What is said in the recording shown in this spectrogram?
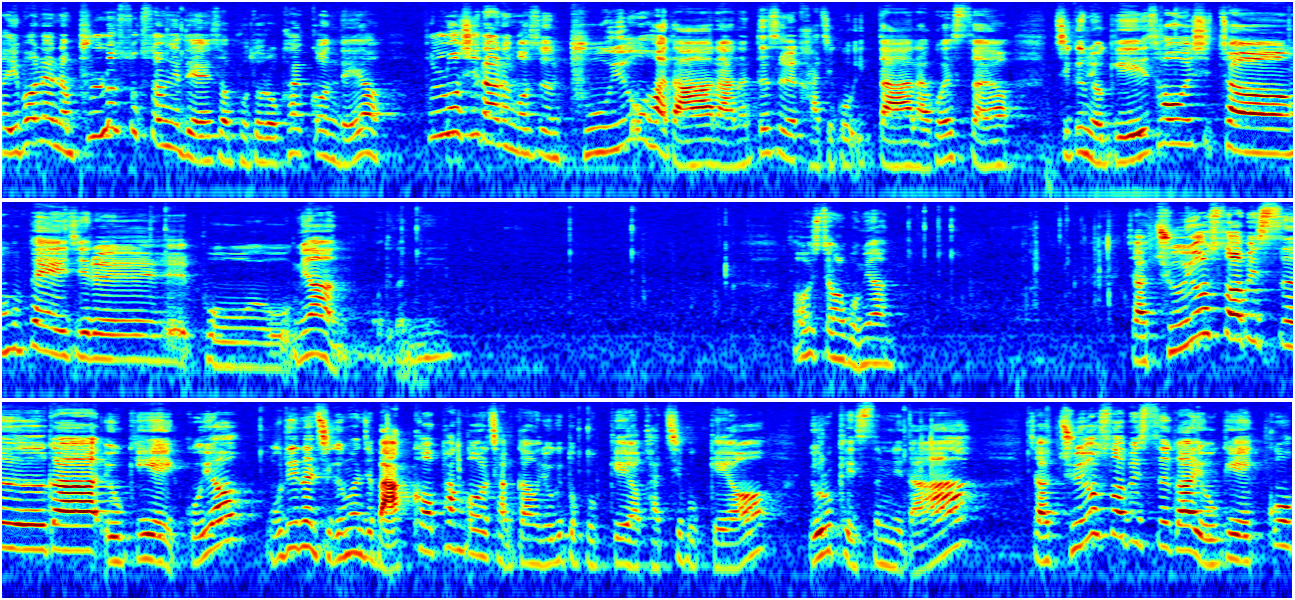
자, 이번에는 플롯 속성에 대해서 보도록 할 건데요. 플롯이라는 것은 부유하다라는 뜻을 가지고 있다라고 했어요. 지금 여기 서울시청 홈페이지를 보면 어디 갔니? 서울시청을 보면 자, 주요 서비스가 여기에 있고요. 우리는 지금 현재 마크업 한 거를 잠깐 여기 또 볼게요. 같이 볼게요. 요렇게 있습니다. 자, 주요 서비스가 여기에 있고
